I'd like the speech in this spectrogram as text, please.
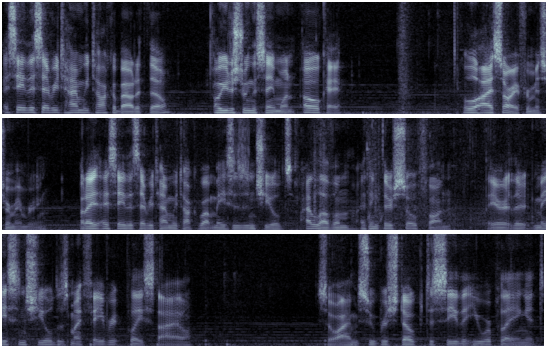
I say this every time we talk about it, though. Oh, you're just doing the same one? Oh, okay. Well, I sorry for misremembering. But I, I say this every time we talk about maces and shields. I love them. I think they're so fun. They are, they're, mace and shield is my favorite playstyle. So I'm super stoked to see that you were playing it.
